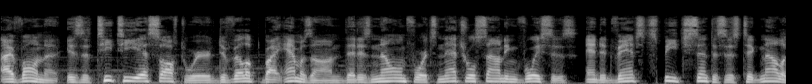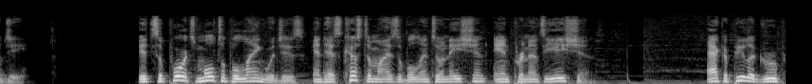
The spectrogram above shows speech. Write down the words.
Ivona is a TTS software developed by Amazon that is known for its natural sounding voices and advanced speech synthesis technology. It supports multiple languages and has customizable intonation and pronunciation. Acapela Group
